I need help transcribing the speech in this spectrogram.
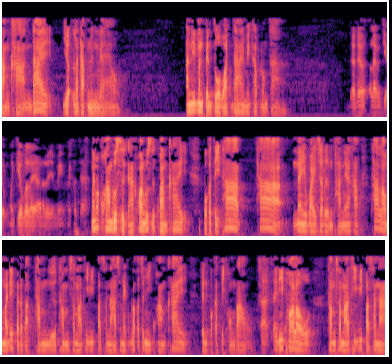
สังขารได้เยอะระดับหนึ่งแล้ว อันนี้มันเป็นตัววัดได้ไหมครับหลวงตา เดี๋ยวเดี๋ยวอะไรมันเกี่ยวมันเกี่ยวกับอะไรอะไรไม่ไม่เข้าใจ ไม่ว่าความรู้สึกอะความรู้สึกความใคร่ปกติถ้าถ้าในวัยเจริญพันธุ์เนี่ยครับ ถ้าเราไม่ได้ปฏิบัติธรรมหรือทำสมาธิวิปัสสนาใช่ไหมครับเราก็จะมีความใคร่เป็นปกติของเรา ทีนี้พอเรา ทำสมาธิวิปัสสนา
